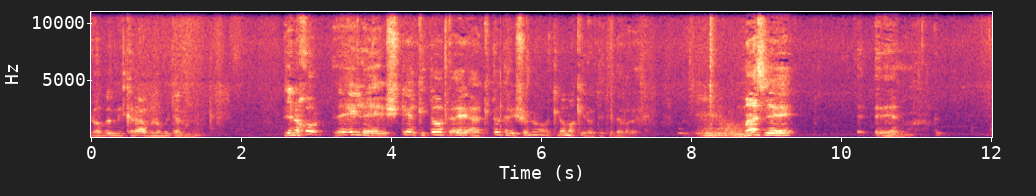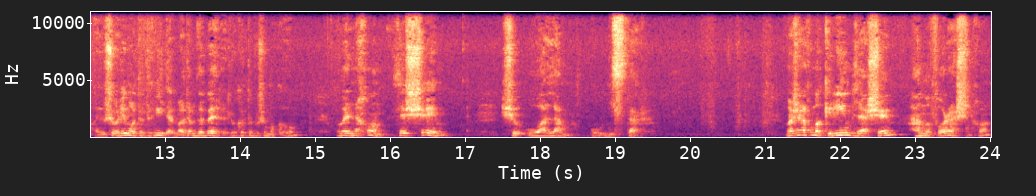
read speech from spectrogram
לא במקרא ולא בתלמוד. זה נכון, זה אלה שתי הכיתות, הכיתות הראשונות לא מכירות את הדבר הזה. מה זה, אה, היו שואלים אותו, תגיד, על מה אתה מדבר? לא כתוב בשום מקום. אומר, נכון, זה שם שהוא עלם, הוא נסתר. מה שאנחנו מכירים זה השם המפורש, נכון?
